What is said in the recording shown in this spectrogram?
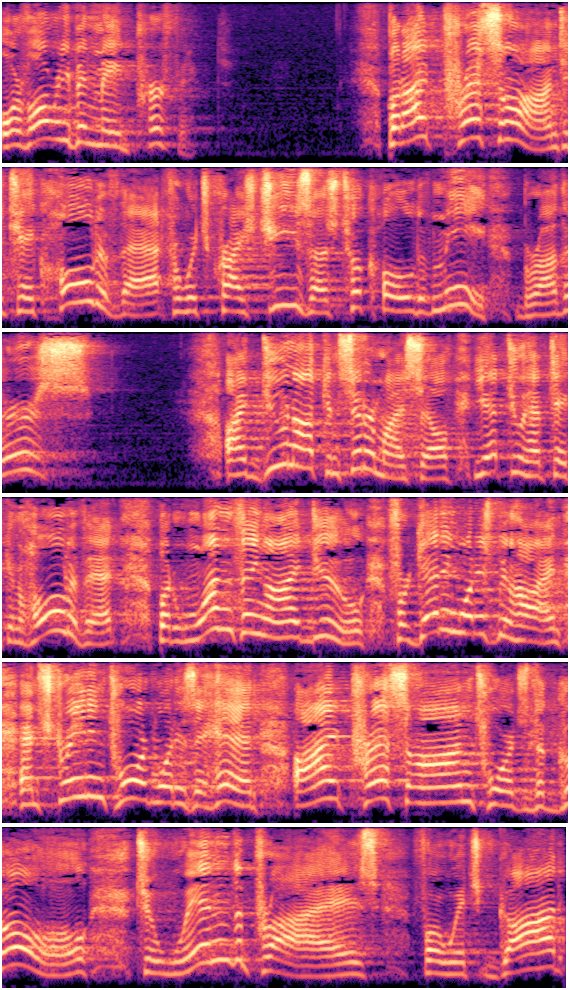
or have already been made perfect, but I press on to take hold of that for which Christ Jesus took hold of me. Brothers, I do not consider myself yet to have taken hold of it, but one thing I do, forgetting what is behind and straining toward what is ahead, I press on towards the goal to win the prize for which God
